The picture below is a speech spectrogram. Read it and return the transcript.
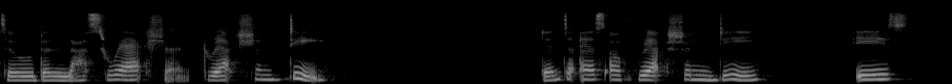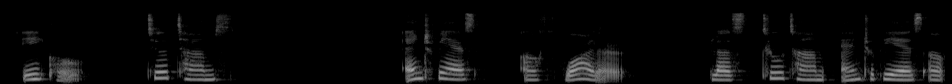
to the last reaction, reaction D. Delta S of reaction D is equal 2 times entropy S of water plus 2 times entropy S of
